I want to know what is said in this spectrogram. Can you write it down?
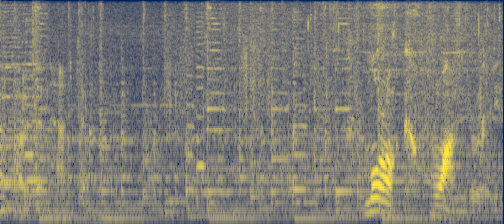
I probably didn't have to. Moral quandary.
